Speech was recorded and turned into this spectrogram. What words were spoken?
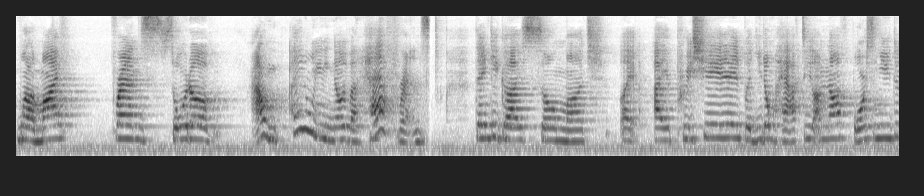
one of my friends, sort of. I don't, I don't even know if I have friends. Thank you guys so much. Like I appreciate it, but you don't have to. I'm not forcing you to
